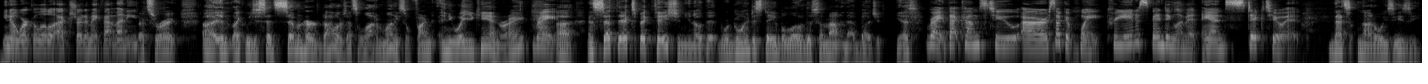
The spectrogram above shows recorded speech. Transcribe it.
you know, work a little extra to make that money. That's right. Uh, and like we just said, seven hundred dollars. That's a lot of money. So find any way you can, right? Right. Uh, and set the expectation. You know that we're going to stay below this amount in that budget. Yes. right. That comes to our second point create a spending limit and stick to it. That's not always easy.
